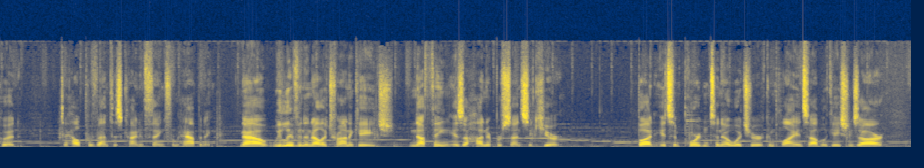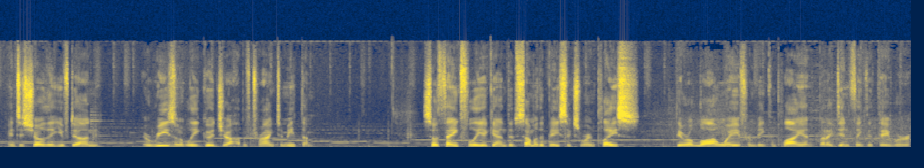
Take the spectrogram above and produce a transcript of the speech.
could to help prevent this kind of thing from happening. Now, we live in an electronic age. Nothing is 100% secure. But it's important to know what your compliance obligations are and to show that you've done a reasonably good job of trying to meet them. So thankfully, again, that some of the basics were in place. They were a long way from being compliant, but I didn't think that they were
